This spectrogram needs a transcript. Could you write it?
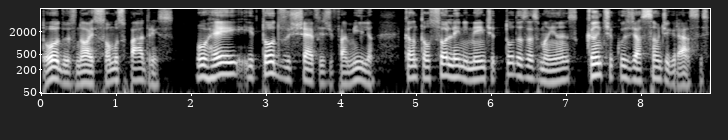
todos nós somos padres. O rei e todos os chefes de família cantam solenemente todas as manhãs cânticos de ação de graças,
